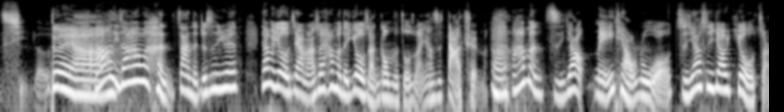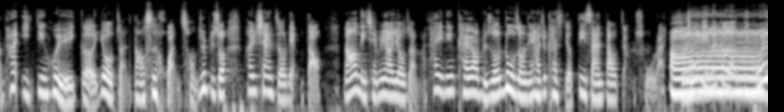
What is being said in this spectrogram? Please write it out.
齐了。对啊，然后你知道他们很赞的，就是因为他们右驾嘛，所以他们的右转跟我们左转一样是大圈嘛。嗯然后他们只要每一条路哦，只要是要右转，它一定会有一个右转道是缓冲。就比如说，它现在只有两道，然后你前面要右转嘛，它一定开到比如说路中间，它就开始有第三道长出来。啊就是你那个，你不会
